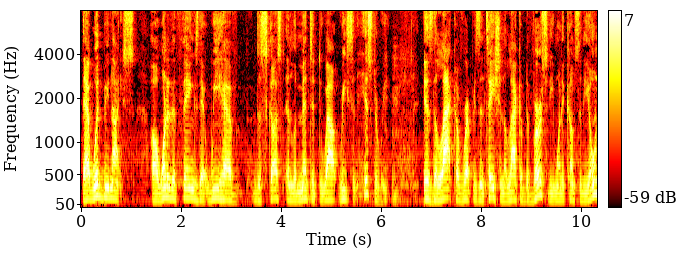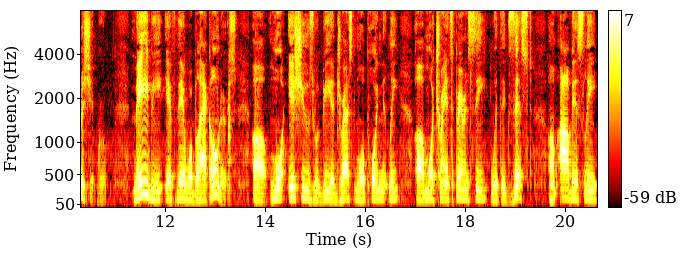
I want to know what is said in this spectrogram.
That would be nice. Uh, one of the things that we have discussed and lamented throughout recent history is the lack of representation, the lack of diversity when it comes to the ownership group. Maybe if there were black owners, uh, more issues would be addressed more poignantly, uh, more transparency would exist. Um, obviously,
